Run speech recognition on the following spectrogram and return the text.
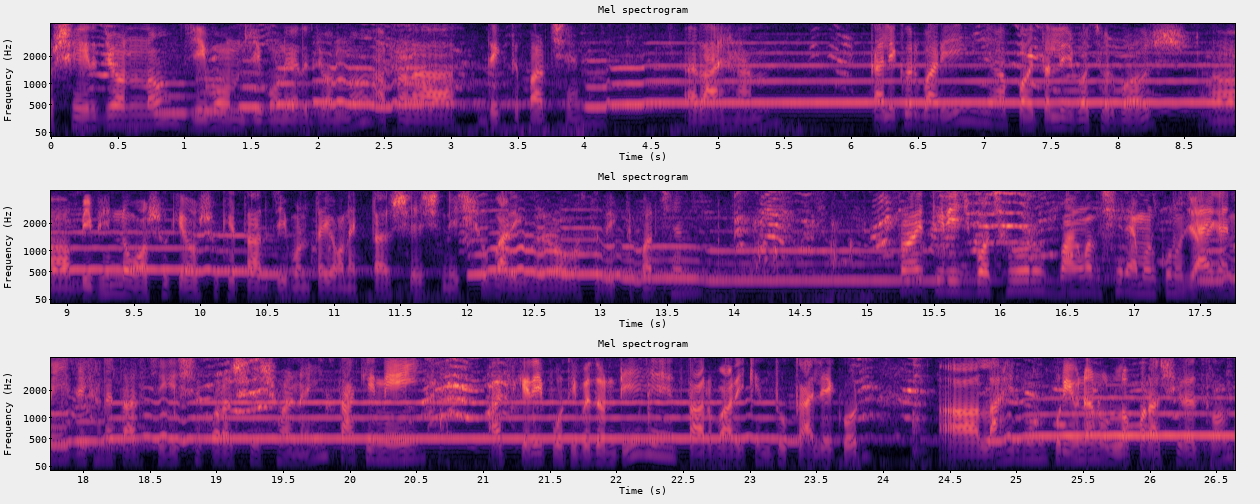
মানুষের জন্য জীবন জীবনের জন্য। আপনারা দেখতে পাচ্ছেন রায়হান। কালিকর বাড়ি পঁয়তাল্লিশ বছর বয়স। বিভিন্ন অসুখে অসুখে তার জীবনটাই অনেকটা শেষ নিঃস্ব। বাড়িঘরের অবস্থা দেখতে পাচ্ছেন। প্রায় তিরিশ বছর বাংলাদেশের এমন কোনো জায়গা নেই যেখানে তার চিকিৎসা করা শেষ হয় নাই। তাকে নেই আজকের এই প্রতিবেদনটি। তার বাড়ি কিন্তু কালিয়াকোর আহ, লাহির মোহনপুর ইউনিয়ন উল্লাপাড়া সিরাজগঞ্জ।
